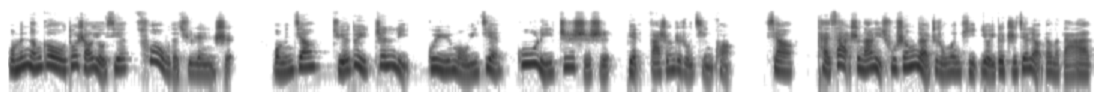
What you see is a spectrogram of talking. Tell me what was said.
我们能够多少有些错误的去认识。我们将绝对真理归于某一件孤立知识时，便发生这种情况。像凯撒是哪里出生的这种问题，有一个直截了当的答案。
